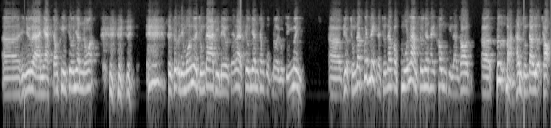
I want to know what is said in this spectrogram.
à, hình như là nhạc trong phim siêu nhân đúng không ạ? thực sự thì mỗi người chúng ta thì đều sẽ là siêu nhân trong cuộc đời của chính mình. À, việc chúng ta quyết định là chúng ta có muốn làm siêu nhân hay không thì là do à, tự bản thân chúng ta lựa chọn.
